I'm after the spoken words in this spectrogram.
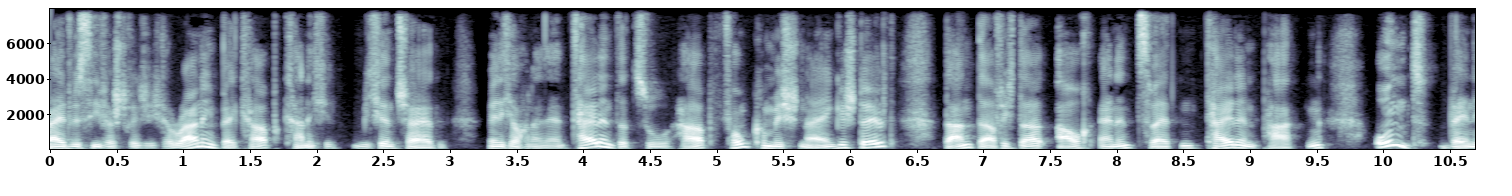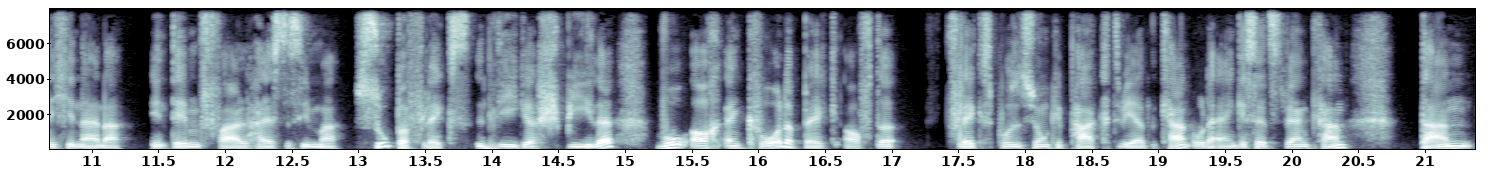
Right Receiver Running Back habe, kann ich mich entscheiden. Wenn ich auch einen Talent dazu habe, vom Commissioner eingestellt, dann darf ich da auch einen zweiten Talent parken. Und wenn ich in einer in dem Fall heißt es immer Superflex-Liga spiele, wo auch ein Quarterback auf der Flex-Position gepackt werden kann oder eingesetzt werden kann, dann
